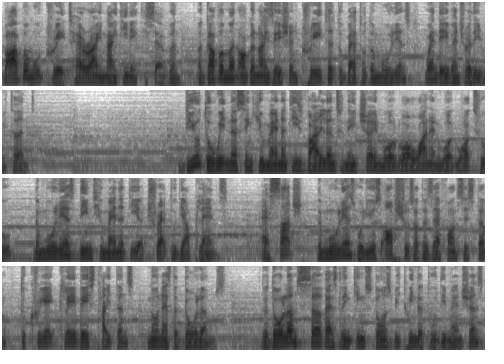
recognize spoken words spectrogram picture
Bahbem would create Terra in 1987, a government organization created to battle the Mulians when they eventually returned. Due to witnessing humanity's violent nature in World War I and World War II, the Mulians deemed humanity a threat to their plans. As such, the Mulians would use offshoots of the Xephon system to create clay-based titans known as the Dolems. The Dolems serve as linking stones between the two dimensions,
